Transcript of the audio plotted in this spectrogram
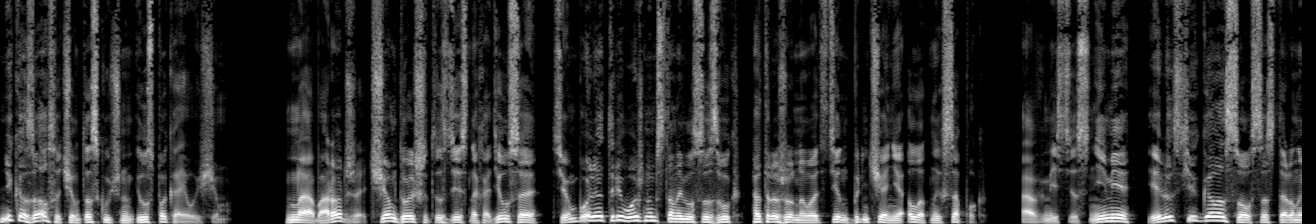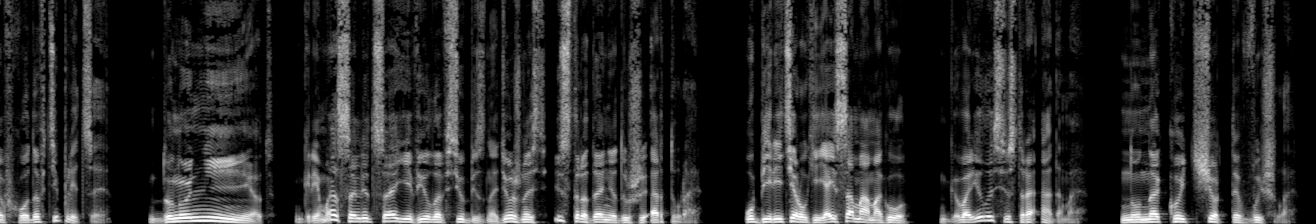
не казался чем-то скучным и успокаивающим. Наоборот же, чем дольше ты здесь находился, тем более тревожным становился звук отраженного от стен бренчания латных сапог. А вместе с ними и людских голосов со стороны входа в теплицы. «Да ну нет!» Гримаса лица явила всю безнадежность и страдания души Артура. «Уберите руки, я и сама могу!» — говорила сестра Адама. «Ну на кой черт ты вышла?»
